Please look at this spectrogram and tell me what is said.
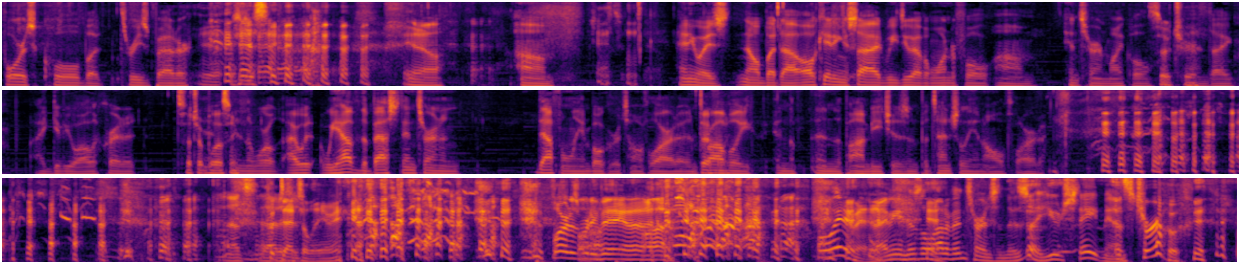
Four is cool, but three's better Yeah, just you know. Um. Anyways, no, but uh, all kidding aside, we do have a wonderful um, intern, Michael. So true. and I I give you all the credit such a in- blessing. in, the world. I would we have the best intern, in, definitely in Boca Raton, Florida, and Definitely. probably in the in the Palm Beaches, and potentially in all of Florida. That's that is- Potentially, I mean, Florida's pretty big. uh, well, wait a minute. I mean, there's a lot of interns in this. This is a huge state, man. That's true.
